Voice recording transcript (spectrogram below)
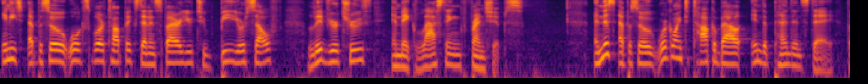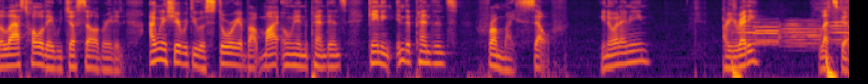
In each episode, we'll explore topics that inspire you to be yourself, live your truth, and make lasting friendships. In this episode, we're going to talk about Independence Day, the last holiday we just celebrated. I'm going to share with you a story about my own independence, gaining independence from myself. You know what I mean? Are you ready? Let's go.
